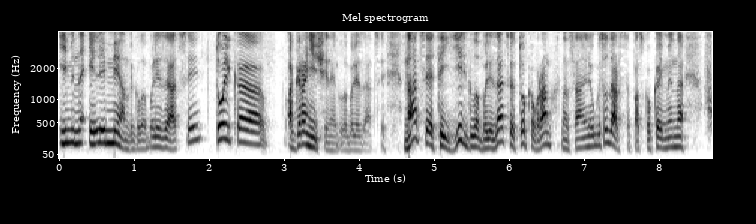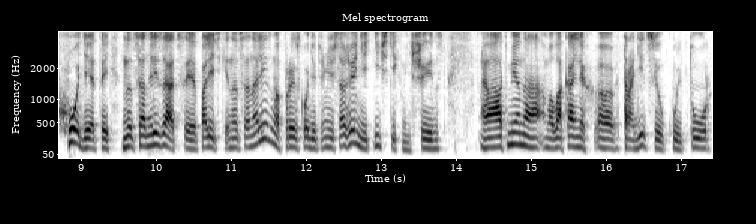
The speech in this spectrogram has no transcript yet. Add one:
именно элемент глобализации, только ограниченной глобализации. Нация – это и есть глобализация только в рамках национального государства, поскольку именно в ходе этой национализации политики национализма происходит уничтожение этнических меньшинств, э, отмена локальных э, традиций, культур,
